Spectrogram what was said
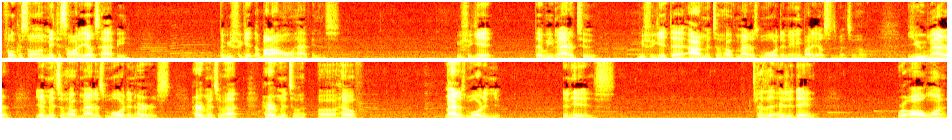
focused on making somebody else happy that we forget about our own happiness. We forget that we matter too. We forget that our mental health matters more than anybody else's mental health. You matter. Your mental health matters more than hers. Her mental ha- her mental uh, health matters more than you- than his. Because at the end of the day, we're all one.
